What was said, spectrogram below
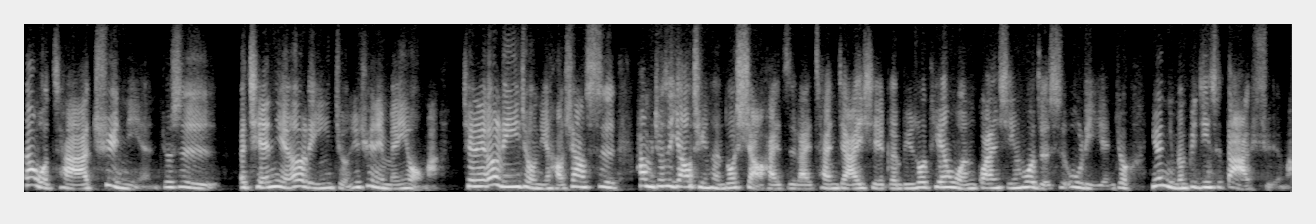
那我查去年就是呃前年二零一九，因为去年没有嘛。前年二零一九年好像是他们就是邀请很多小孩子来参加一些跟比如说天文关心或者是物理研究，因为你们毕竟是大学嘛，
